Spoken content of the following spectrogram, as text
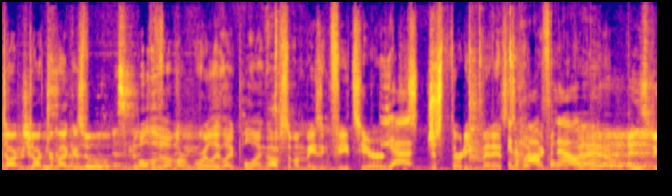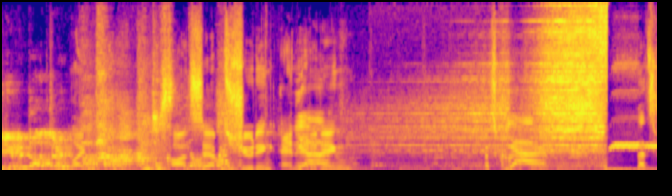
Doc, Dr. Mike is, both of them are really like pulling off some amazing feats here. Yeah. Just, just 30 minutes In to like half make a whole hour? video. I just became a doctor. Like concept, shooting, and Yeah. editing. That's crazy. Yeah. That's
